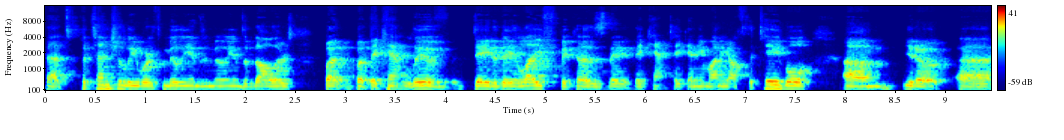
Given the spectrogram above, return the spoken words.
that's potentially worth millions and millions of dollars, but but they can't live day to day life because they they can't take any money off the table. Um, you know, uh,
